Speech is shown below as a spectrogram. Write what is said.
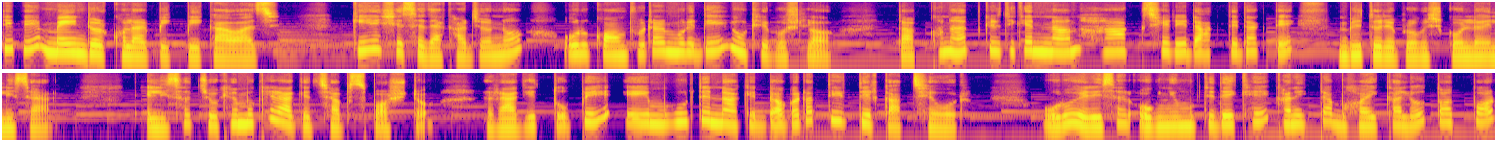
টিপে মেইন ডোর খোলার পিক পিক আওয়াজ। কে এসেছে দেখার জন্য? ওর কম্পিউটার মুড়ে দিয়ে উঠে বসল। তৎক্ষণাৎ কৃতিকের নাম হাঁক ছেড়ে ডাকতে ডাকতে ভেতরে প্রবেশ করল এলিসা। এলিসার চোখে মুখে রাগের ছাপ স্পষ্ট। রাগের তোপে এই মুহূর্তে নাকের ডগাটা তীর তীর কাঁপছে ওর। ওরও এলিসার অগ্নিমূর্তি দেখে খানিকটা ভয় কালো, তৎপর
